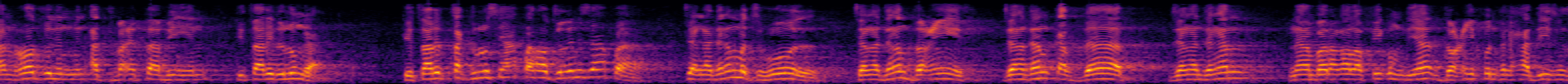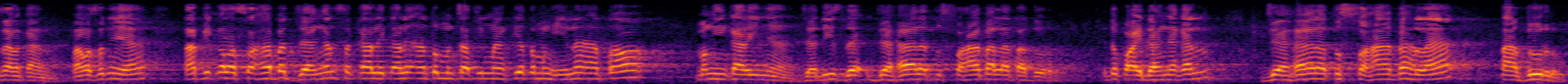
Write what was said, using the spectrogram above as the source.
an rajulin min atba'it tabi'in, dicari dulu enggak? Dicari cek dulu siapa rajul ini siapa? Jangan-jangan majhul, jangan-jangan dhaif, jangan-jangan kadzdzab, jangan-jangan nah barakallahu fikum dia dhaifun fil hadis misalkan. Apa maksudnya ya? Tapi kalau sahabat jangan sekali-kali antum mencaci maki atau menghina atau mengingkarinya. Jadi jahalatus sahabah la tadur. Itu kaidahnya kan jahalatus sahabah la tadur.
